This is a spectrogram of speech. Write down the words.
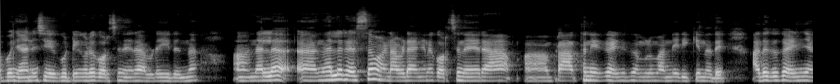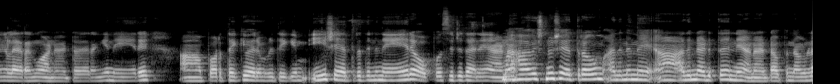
അപ്പോൾ ഞാൻ ചേക്കുട്ടിയും കൂടെ കുറച്ച് നേരം അവിടെ ഇരുന്ന് നല്ല നല്ല രസമാണ് അവിടെ അങ്ങനെ കുറച്ച് നേരം ആ പ്രാർത്ഥനയൊക്കെ കഴിഞ്ഞിട്ട് നമ്മൾ വന്നിരിക്കുന്നത്. അതൊക്കെ കഴിഞ്ഞ് ഞങ്ങൾ ഇറങ്ങുവാണ് കേട്ടോ. ഇറങ്ങി നേരെ പുറത്തേക്ക് വരുമ്പോഴത്തേക്കും ഈ ക്ഷേത്രത്തിന് നേരെ ഓപ്പോസിറ്റ് തന്നെയാണ്. മഹാവിഷ്ണു ക്ഷേത്രവും അതിന് അതിന്റെ അടുത്ത് തന്നെയാണ് കേട്ടോ. അപ്പം നമ്മൾ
